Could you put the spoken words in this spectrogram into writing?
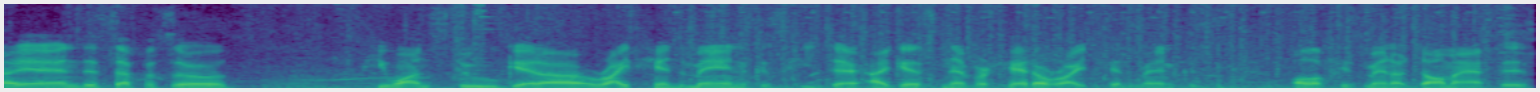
Oh yeah, in this episode, he wants to get a right-hand man because he, I guess, never had a right-hand man because all of his men are dumbasses.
